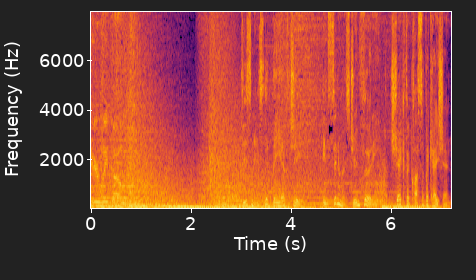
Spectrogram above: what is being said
Here we go. Disney's The BFG. In cinemas June 30. Check for classification.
